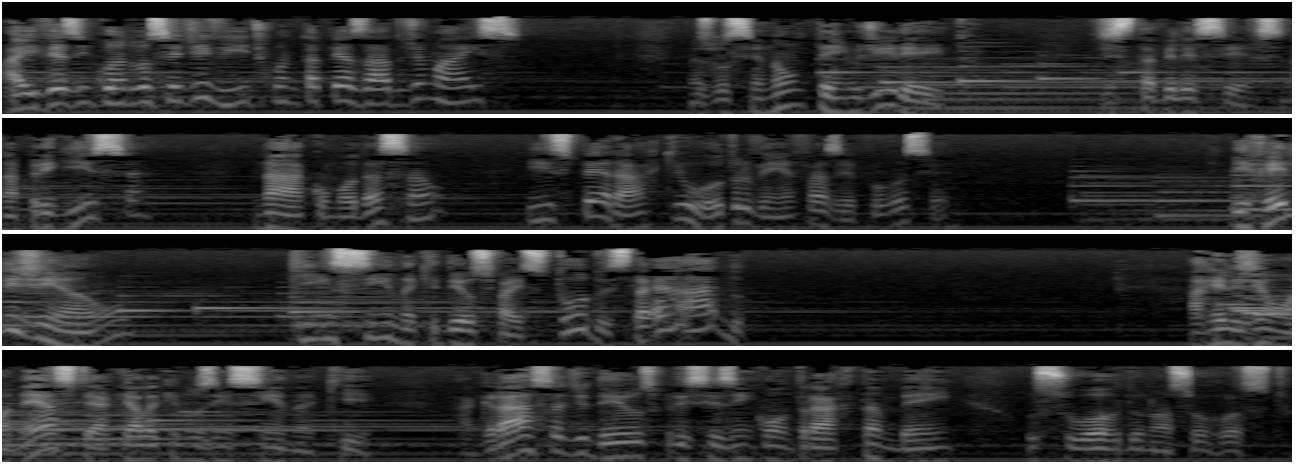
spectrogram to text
Aí, de vez em quando, você divide quando está pesado demais. Mas você não tem o direito de estabelecer-se na preguiça, na acomodação e esperar que o outro venha fazer por você. E religião que ensina que Deus faz tudo está errado. A religião honesta é aquela que nos ensina que a graça de Deus precisa encontrar também o suor do nosso rosto.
